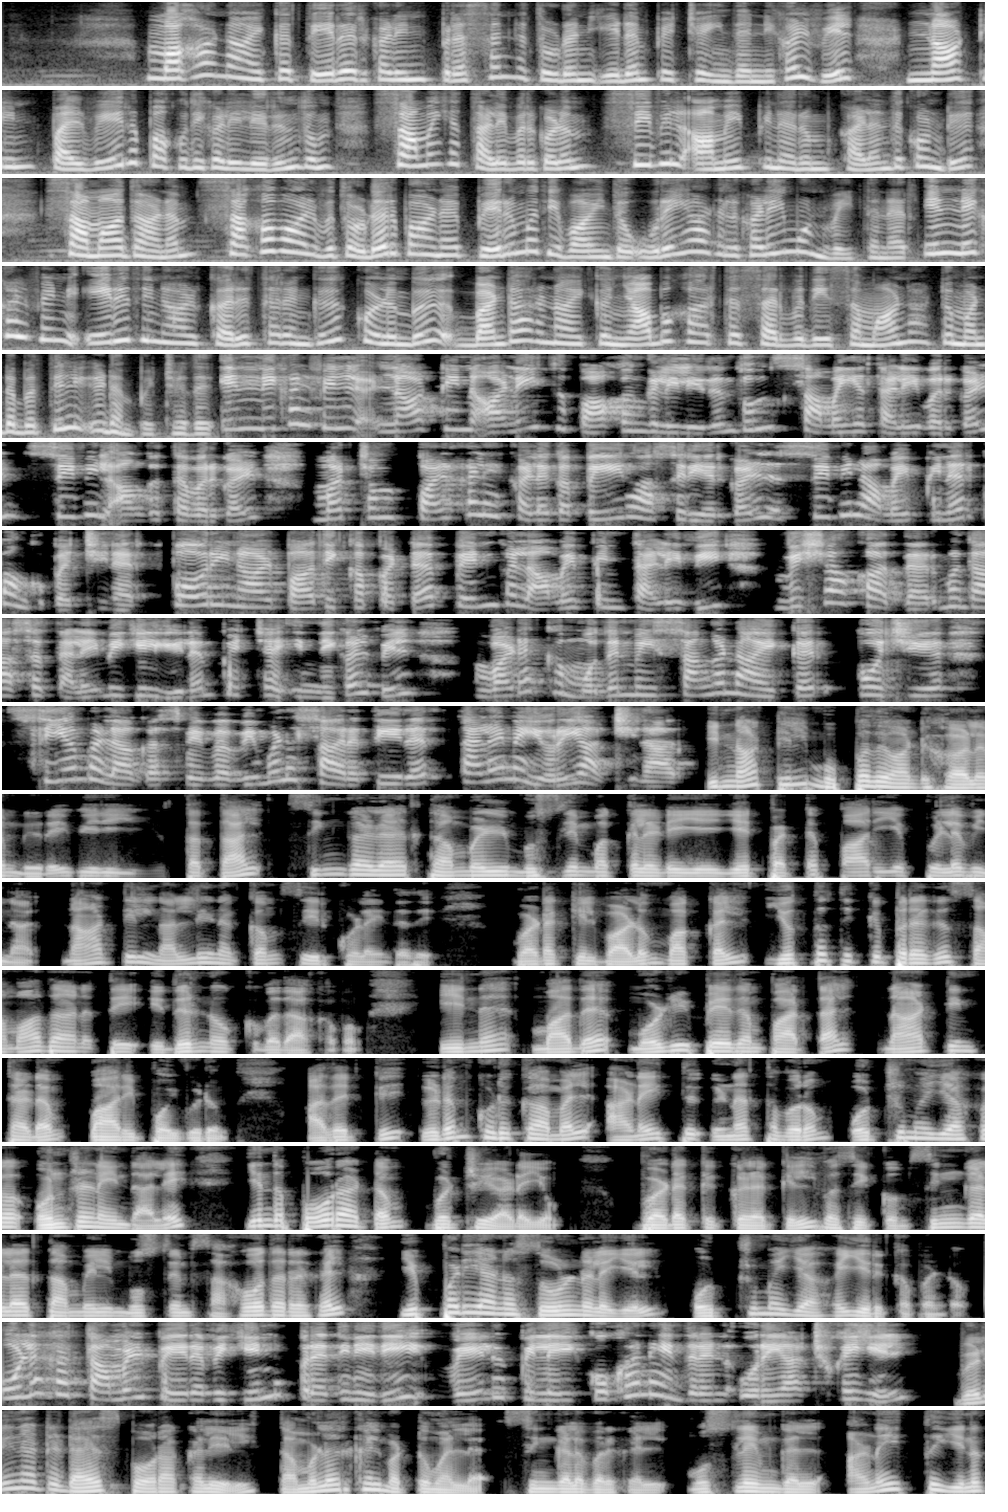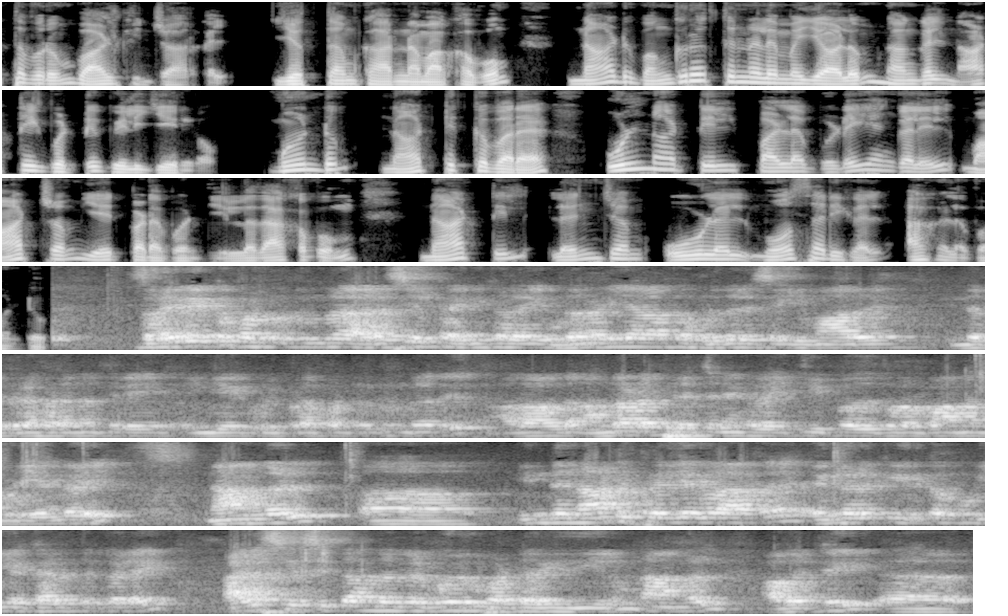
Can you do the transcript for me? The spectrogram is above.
மகாநாயக்க தேரர்களின் பிரசன்னத்துடன் இடம்பெற்ற இந்த நிகழ்வில் நாட்டின் பல்வேறு பகுதிகளிலிருந்தும் சமய தலைவர்களும் சிவில் அமைப்பினரும் கலந்து கொண்டு சமாதானம் சகவாழ்வு தொடர்பான பெருமதி வாய்ந்த உரையாடல்களை முன்வைத்தனர். இந்நிகழ்வின் இறுதி நாள் கருத்தரங்கு கொழும்பு பண்டாரநாயக்க ஞாபகார்த்த சர்வதேச மாநாட்டு மண்டபத்தில் இடம்பெற்றது. இந்நிகழ்வில் நாட்டின் அனைத்து பாகங்களிலிருந்தும் சமய தலைவர்கள் சிவில் அங்கத்தவர்கள் மற்றும் பல்கலைக்கழக பேராசிரியர்கள் சிவில் அமைப்பினர் பங்கு பெற்றினர். போரினால் பாதிக்கப்பட்ட பெண்கள் அமைப்பின் தலைவி விஷாகா தர்மதாச தலைமையில் இடம்பெற்ற இந்நிகழ்வில் வடக்கு முதன்மை சங்கநாயக்கர் பூஜ்ய சியம்பலாக ஸ்வெவ விமலசார தீரர் தலைமையுரையாற்றினார். இந்நாட்டில் முப்பது ஆண்டு காலம் நிறைவேறிய யுத்தத்தால் சிங்கள தமிழ் முஸ்லிம் மக்களிடையே ஏற்பட்ட பாரிய பிளவினால் நாட்டில் நல்லிணக்கம் சீர்குலைந்தது. வடக்கில் வாழும் மக்கள் யுத்தத்துக்கு பிறகு சமாதானத்தை எதிர்நோக்குவதாகவும் இன மத மொழி பேதம் பார்த்தால் நாட்டின் தடம் மாறிப்போய்விடும். அதற்கு இடம் கொடுக்காமல் அனைத்து இனத்தவரும் ஒற்றுமையாக ஒன்றிணைந்தாலே இந்த போராட்டம் வெற்றி அடையும் வடக்கு கிழக்கில் வசிக்கும் சிங்கள தமிழ் முஸ்லிம் சகோதரர்கள் இப்படியான சூழ்நிலையில் ஒற்றுமையாக இருக்க வேண்டும். உலக தமிழ் பேரவையின் பிரதிநிதி வேலுப்பிள்ளை குகநேந்திரன் உரையாற்றுகையில் வெளிநாட்டு டயஸ்போராக்களில் தமிழர்கள் மட்டுமல்ல சிங்களவர்கள் முஸ்லிம்கள் அனைத்து இனத்தவரும் வாழ்கின்றார்கள். யுத்தம் காரணமாகவும் நாடு வங்குரோத்து நிலைமையாலும் நாங்கள் நாட்டை விட்டு வெளியேறினோம். மீண்டும் நாட்டுக்கு வர உள்நாட்டில் பல விடயங்களில் மாற்றம் ஏற்பட வேண்டியுள்ளதாகவும் நாட்டில் லஞ்சம் ஊழல் மோசடிகள் அகல வேண்டும். சிறை வைக்கப்பட்டிருக்கின்ற அரசியல் கைதிகளை உடனடியாக விடுதலை செய்யுமாறு இந்த பிரகடனத்திலே இங்கே குறிப்பிடப்பட்டிருக்கின்றது. அதாவது அன்றாட பிரச்சனைகளை தீர்ப்பது தொடர்பான விடயங்களில் நாங்கள் ஆஹ், இந்த நாட்டு பிரஜைகளாக எங்களுக்கு இருக்கக்கூடிய கருத்துக்களை அரசியல் சித்தாந்தங்கள் வேறுபட்ட ரீதியிலும் நாங்கள் அவற்றை ஆஹ்,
